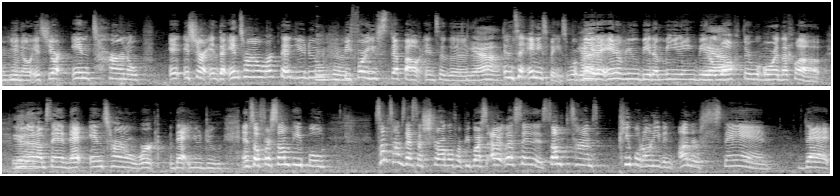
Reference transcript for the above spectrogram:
you know it's your internal it, it's your the internal work that you do mm-hmm. before you step out into the Yeah. into any space be Yeah. it an interview be it a meeting be it Yeah. a walkthrough or the club you know what i'm saying that internal work that you do and so for some people sometimes that's a struggle for people. Or let's say this: sometimes people don't even understand that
